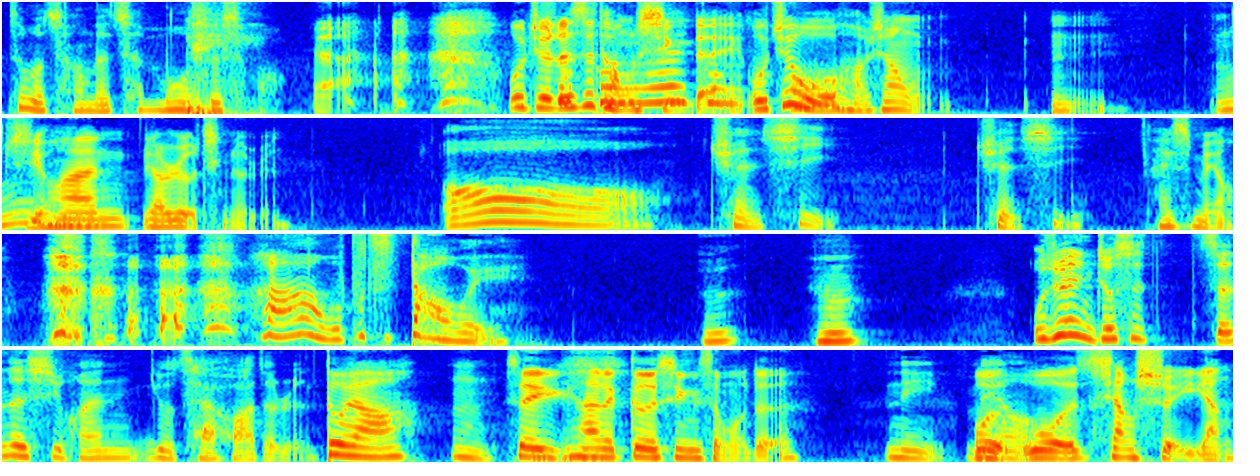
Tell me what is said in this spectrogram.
这么长的沉默是什么？我觉得是同性的、欸。我觉得我好像，嗯，嗯喜欢比较热情的人。哦，犬系，犬系还是没有？啊，我不知道哎、欸。嗯嗯，我觉得你就是真的喜欢有才华的人。对啊，嗯，所以他的个性什么的。你我我像水一样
